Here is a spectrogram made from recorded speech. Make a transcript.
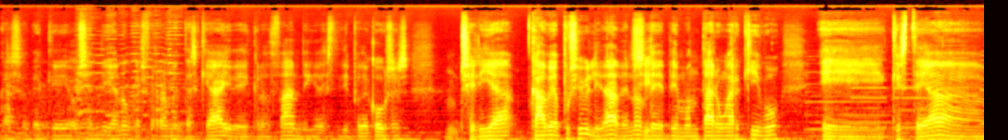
caso de que hoxendía, non, que as ferramentas que hai de crowdfunding e deste tipo de cousas, sería cabe a posibilidade, non, sí. de de montar un arquivo eh que estea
